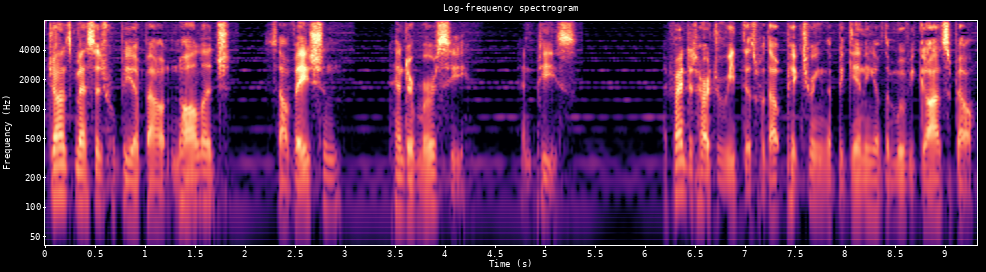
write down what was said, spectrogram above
John's message will be about knowledge, salvation, tender mercy, and peace. I find it hard to read this without picturing the beginning of the movie Godspell,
